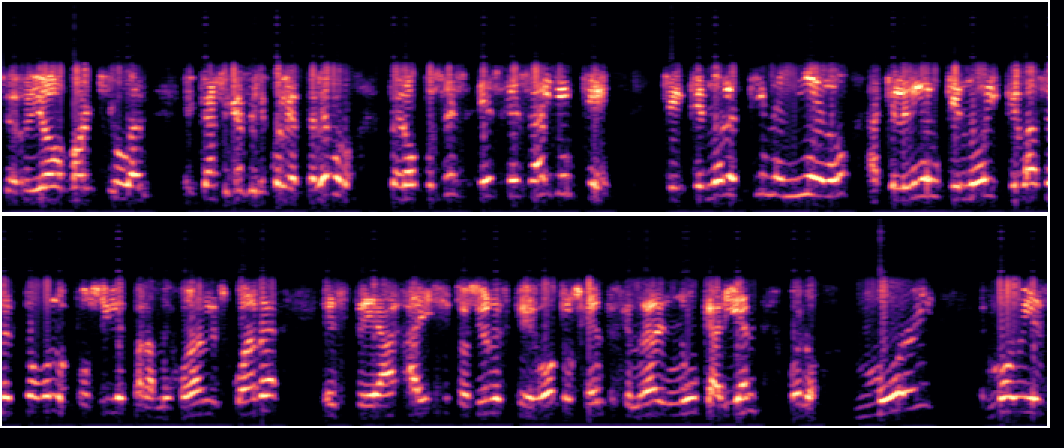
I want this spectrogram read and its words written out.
se rió Mark Cuban, casi casi le cuelga el teléfono, pero pues es, es, es alguien que, que, que, no le tiene miedo a que le digan que no y que va a hacer todo lo posible para mejorar la escuadra. Este, hay situaciones que otros gerentes generales nunca harían. Bueno, Murray, Murray es,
